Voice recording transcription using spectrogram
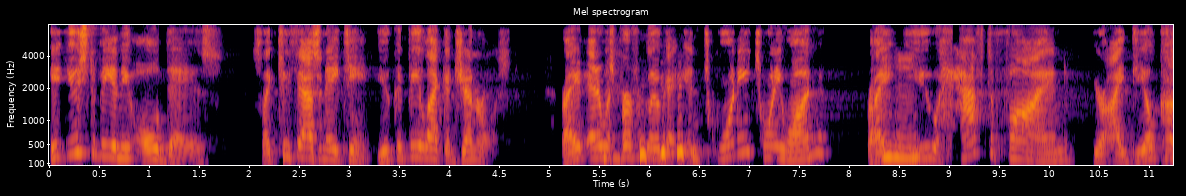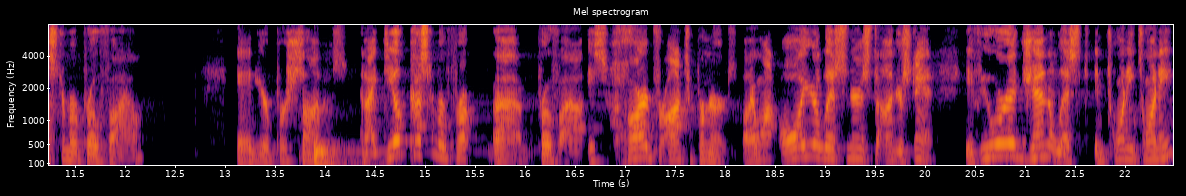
it used to be in the old days. It's like 2018. You could be like a generalist, right? And it was perfectly okay. in 2021, right? Mm-hmm. You have to find your ideal customer profile and your personas. An ideal customer pro, uh, profile is hard for entrepreneurs, but I want all your listeners to understand. If you are a generalist in 2020,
